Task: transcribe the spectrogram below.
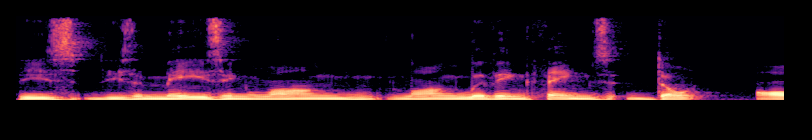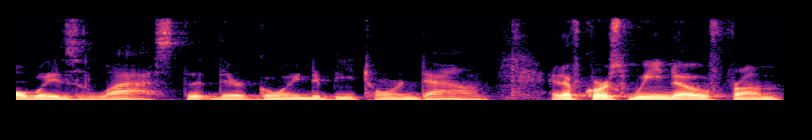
these, these amazing, long, long living things, don't always last, that they're going to be torn down. And of course, we know from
